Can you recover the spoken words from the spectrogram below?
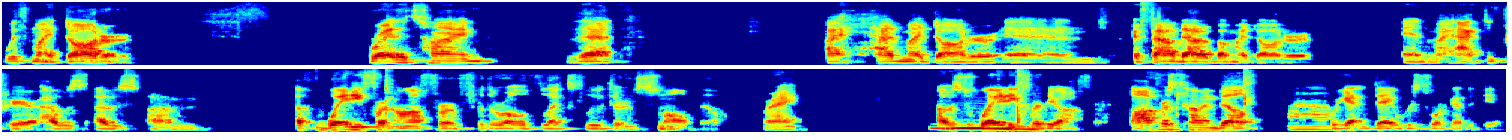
with my daughter, right at the time that I had my daughter and I found out about my daughter and my acting career, I was I was um, uh, waiting for an offer for the role of Lex Luthor in Smallville. Right, I was mm. waiting for the offer. The offer's coming, Bill. Wow. We're getting a date. We're just working out the deal.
